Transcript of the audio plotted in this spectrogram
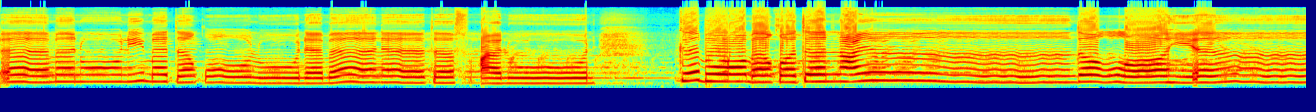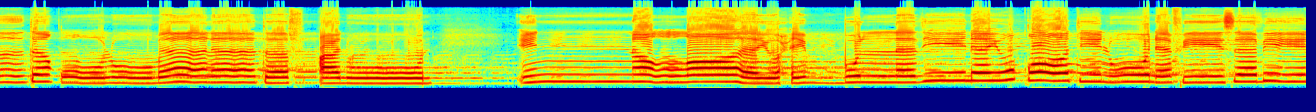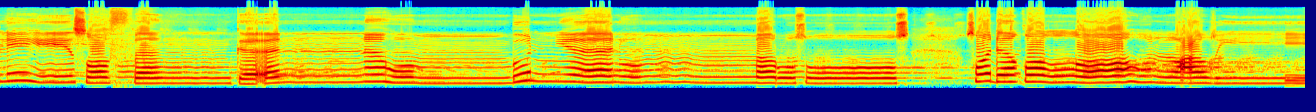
آمنوا لم تقولون ما لا تفعلون كبر مقتا عند الله أن تقولوا ما لا تفعلون إن الله يحب الذين يقاتلون في سبيله صفا كأنهم بنيان مرصوص. صدق الله العظيم.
